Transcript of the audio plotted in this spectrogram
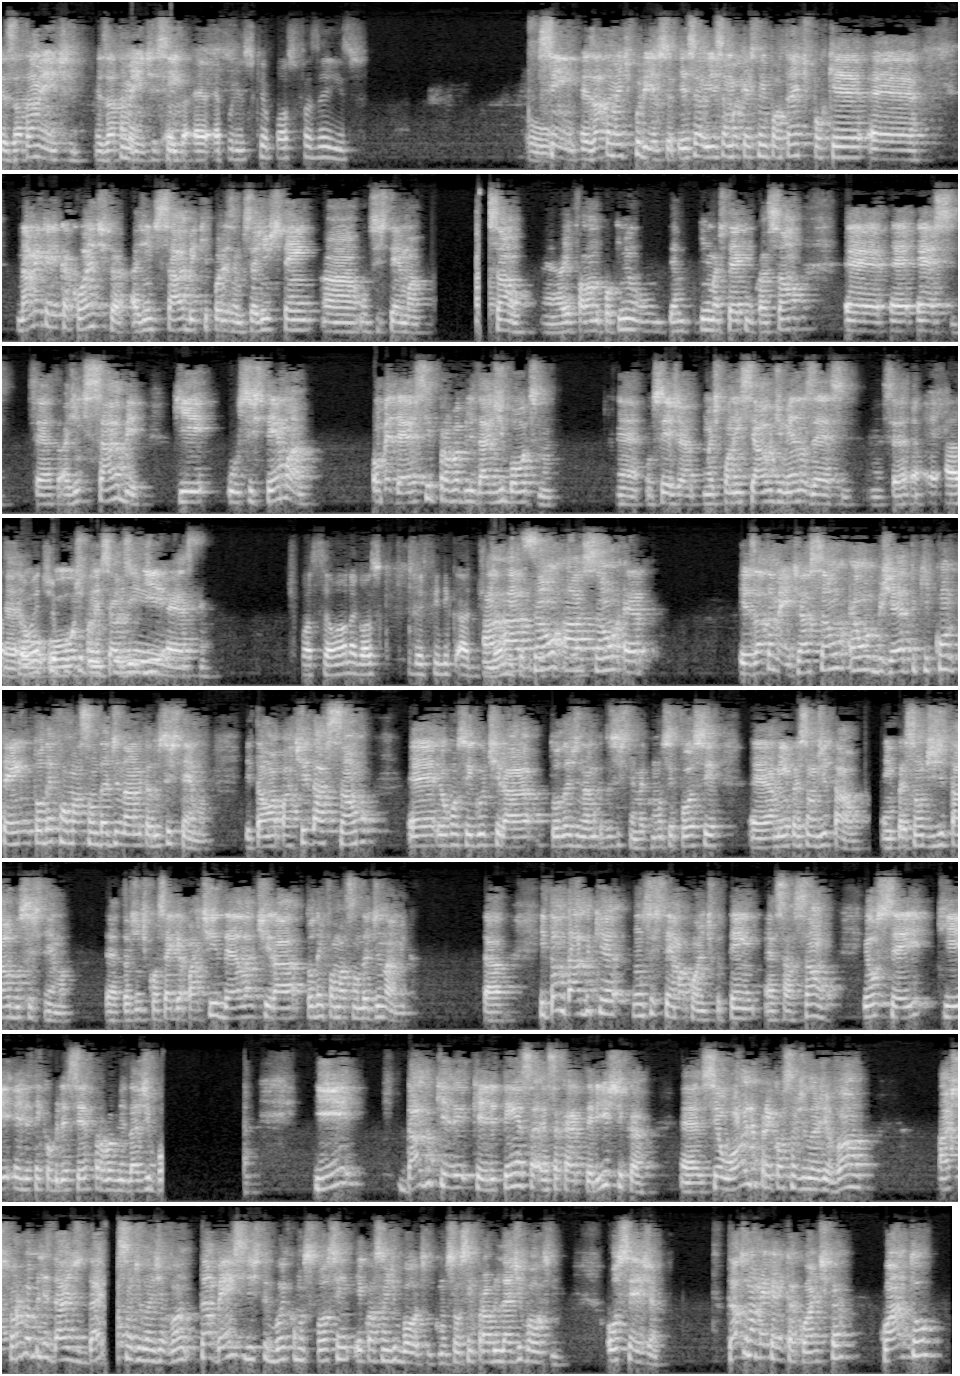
Exatamente, exatamente, sim. É, é por isso que eu posso fazer isso. Ou... Sim, exatamente por isso. Isso, isso é uma questão importante porque é, na mecânica quântica, a gente sabe que, por exemplo, se a gente tem uh, um sistema ação, é, aí falando um pouquinho, um termo um pouquinho mais técnico, ação é, é S, certo? A gente sabe que o sistema obedece probabilidade de Boltzmann. É, ou seja, uma exponencial de menos S, né, certo? É, é a ação é, tipo ou exponencial define... de IS. Tipo, a ação é um negócio que define a dinâmica. A ação, a ação é Exatamente. A ação é um objeto que contém toda a informação da dinâmica do sistema. Então, a partir da ação, é, eu consigo tirar toda a dinâmica do sistema. É como se fosse é, a minha impressão digital, é a impressão digital do sistema. Certo? A gente consegue, a partir dela, tirar toda a informação da dinâmica. Tá? Então, dado que um sistema quântico tem essa ação, eu sei que ele tem que obedecer a probabilidade de Boltzmann. E, dado que ele, que ele tem essa, essa característica, é, se eu olho para a equação de Langevin, as probabilidades da equação de Langevin também se distribuem como se fossem equações de Boltzmann, como se fossem probabilidade de Boltzmann. Ou seja, tanto na mecânica quântica quanto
